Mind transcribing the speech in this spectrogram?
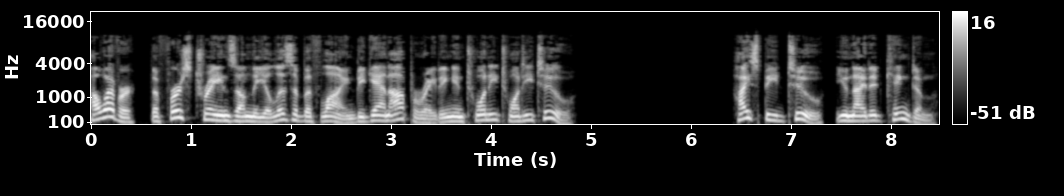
However, the first trains on the Elizabeth line began operating in 2022. High Speed 2, United Kingdom.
